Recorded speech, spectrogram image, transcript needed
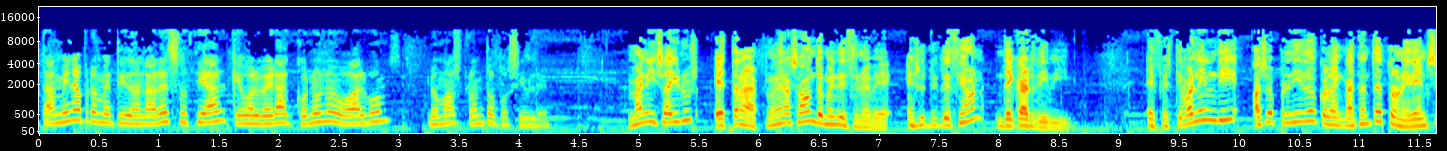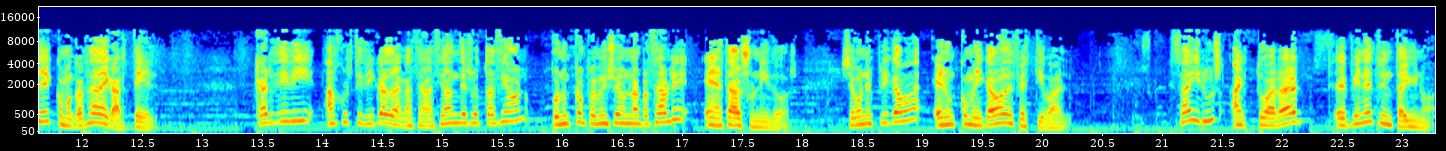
También ha prometido en la red social que volverá con un nuevo álbum lo más pronto posible. Miley Cyrus está en la primera Sound 2019, en sustitución de Cardi B. El festival indie ha sorprendido con la cantante estadounidense como cabeza de cartel. Cardi B ha justificado la cancelación de su actuación por un compromiso inaplazable en Estados Unidos, según explicaba en un comunicado del festival. Cyrus actuará el viernes 31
